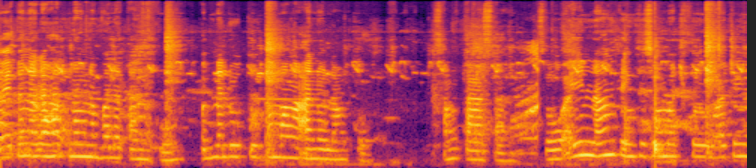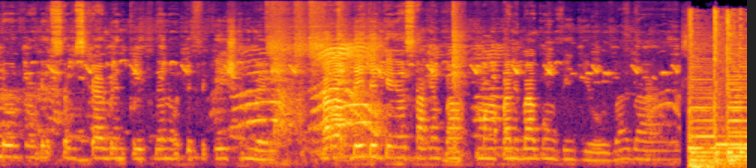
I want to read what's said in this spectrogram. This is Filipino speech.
So, ito na lahat ng nabalatan ko. Pag naluto ko, mga ano lang ko. Isang tasa. So, ayun lang. Thank you so much for watching. Don't forget subscribe and click the notification bell para updated kayo sa akin pa mga panibagong video. Bye-bye!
